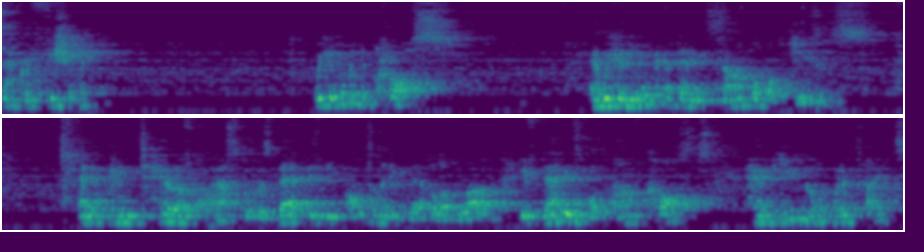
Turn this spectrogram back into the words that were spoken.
sacrificially. We can look at the cross and we can look at that example of Jesus And it can terrify us because that is the ultimate example of love. If that is what love costs, have you got what it takes?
